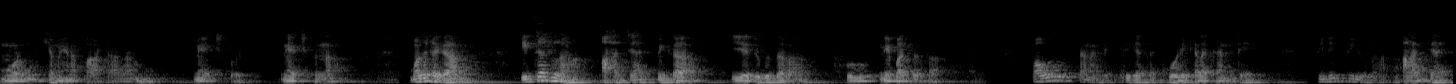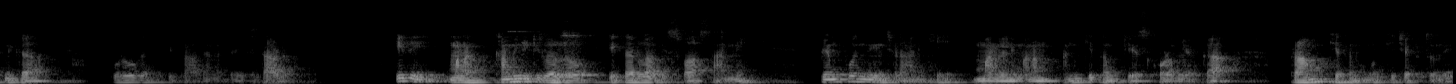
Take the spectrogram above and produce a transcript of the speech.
మూడు ముఖ్యమైన పాఠాలను నేర్చుకో నేర్చుకుందాం. మొదటగా ఇతరుల ఆధ్యాత్మిక ఎదుగుదలకు నిబద్ధత. పౌలు తన వ్యక్తిగత కోరికల కంటే పిలిపియుల ఆధ్యాత్మిక పురోగతికి ప్రాధాన్యత ఇస్తాడు. ఇది మన కమ్యూనిటీలలో ఇతరుల విశ్వాసాన్ని పెంపొందించడానికి మనల్ని మనం అంకితం చేసుకోవడం యొక్క ప్రాముఖ్యతను నొక్కి చెప్తుంది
